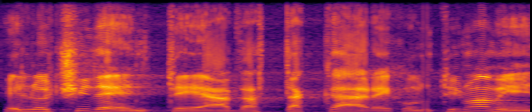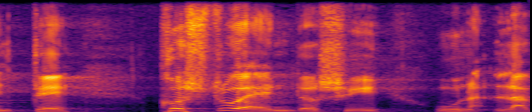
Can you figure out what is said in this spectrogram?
e l'Occidente ad attaccare continuamente costruendosi una, la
